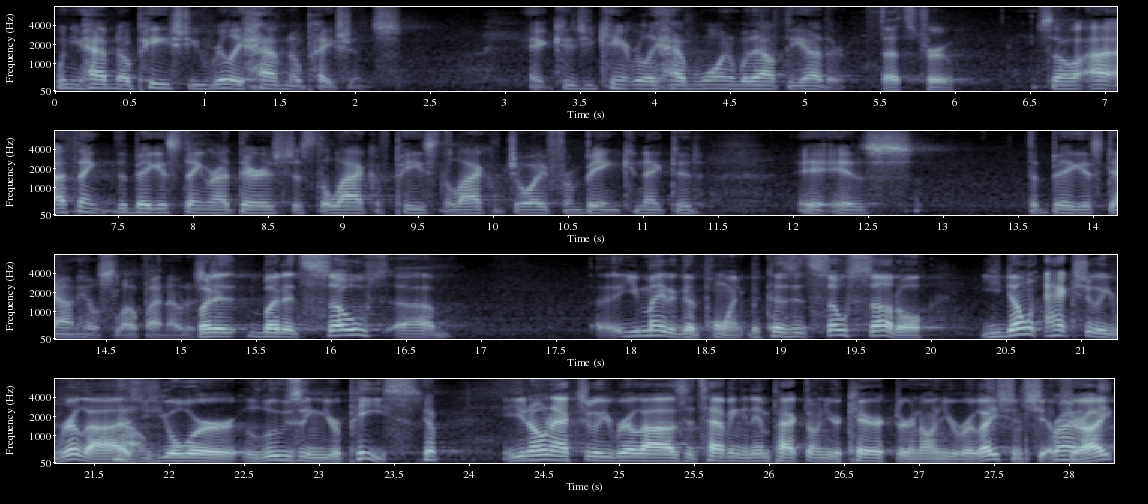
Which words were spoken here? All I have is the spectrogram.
when you have no peace, you really have no patience because you can't really have one without the other. That's true. So I, I think the biggest thing right there is just the lack of peace, the lack of joy from being connected is the biggest downhill slope I noticed. But it, but it's so. Uh, you made a good point because it's so subtle. You don't actually realize No. you're losing your peace. Yep. You don't actually realize it's having an impact on your character and on your relationships, right? Right.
